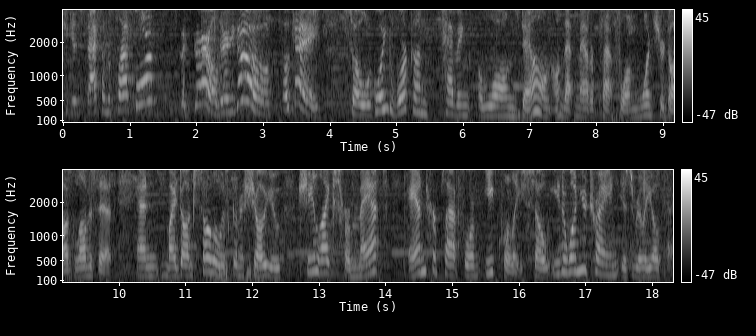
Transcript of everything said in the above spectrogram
She gets back on the platform. Good girl, there you go. Okay, so we're going to work on having a long down on that matter platform once your dog loves it. And my dog Solo is going to show you she likes her mat and her platform equally. So either one you train is really okay.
